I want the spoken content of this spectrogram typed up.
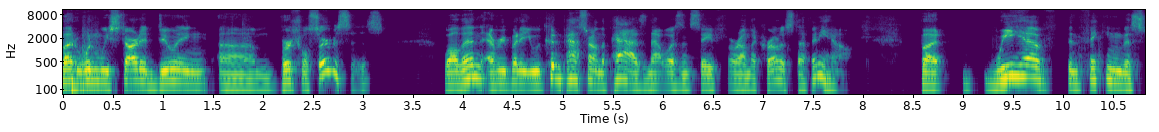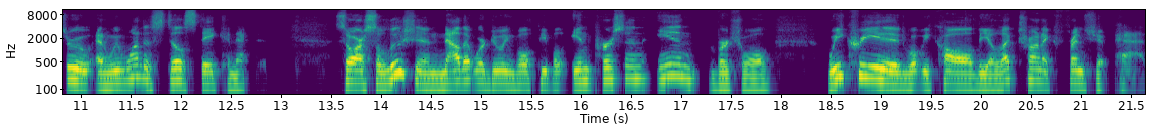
But when we started doing um, virtual services, well, then everybody, we couldn't pass around the pads, and that wasn't safe around the Corona stuff, anyhow. But we have been thinking this through and we want to still stay connected. So, our solution, now that we're doing both people in person and virtual, we created what we call the electronic friendship pad.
